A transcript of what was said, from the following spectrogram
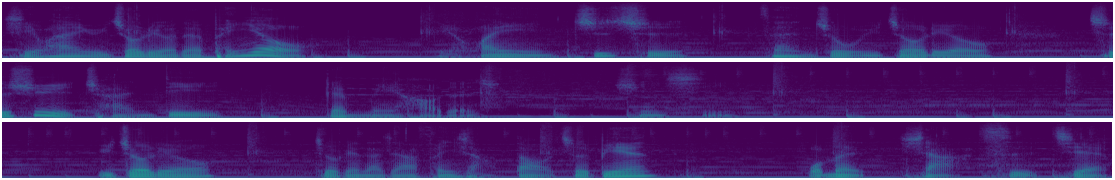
喜欢宇宙流的朋友，也欢迎支持赞助宇宙流，持续传递更美好的讯息。宇宙流。就跟大家分享到这边，我们下次见，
